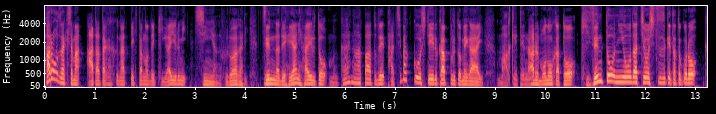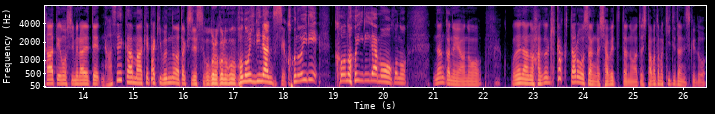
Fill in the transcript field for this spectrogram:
ハローザキ様、暖かくなってきたので気が緩み、深夜の風呂上がり、全裸で部屋に入ると、向かいのアパートでタッチバックをしているカップルと目が合い、負けてなるものかと、毅然と仁王立ちをし続けたところ、カーテンを閉められて、なぜか負けた気分の私です。この、この、この入りなんですよ。この入り、この入りがもう、この、なんかね、あの、この間、あの、はがき角太郎さんが喋ってたのを私たまたま聞いてたんですけど、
